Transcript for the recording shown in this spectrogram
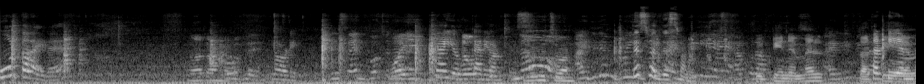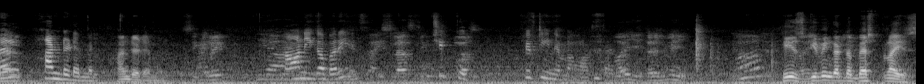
ಮೂರು ಥರ ಇದೆ. ಕ್ಯಾರಿ ಆನ್ ಈಗ ಚಿಕ್ಕ ಅಟ್ ಬೆಸ್ಟ್ ಪ್ರೈಸ್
